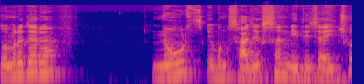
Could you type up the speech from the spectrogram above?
তোমরা যারা নোটস এবং সাজেকশান নিতে চাইছো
